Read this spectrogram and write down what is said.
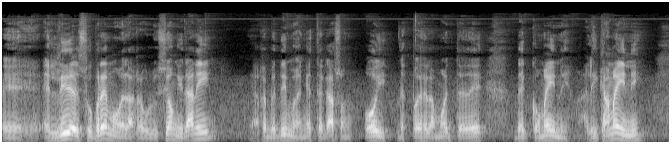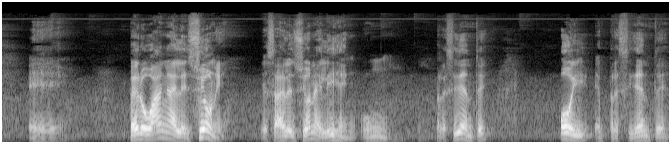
eh, el líder supremo de la revolución iraní, repetimos en este caso, hoy, después de la muerte de, de Khomeini, Ali Khamenei, eh, pero van a elecciones. Esas elecciones eligen un presidente. Hoy el presidente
